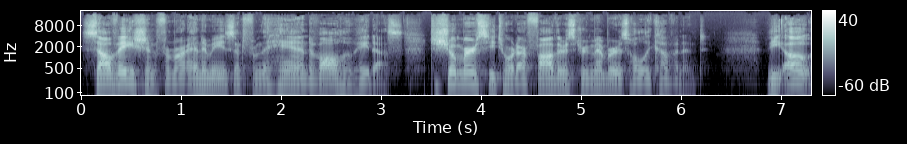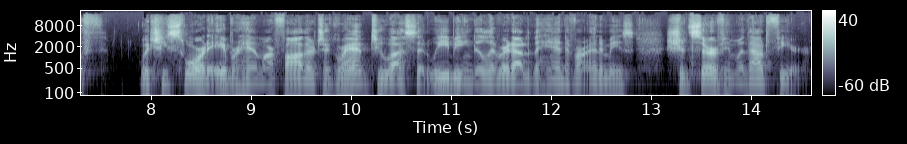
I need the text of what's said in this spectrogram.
salvation from our enemies and from the hand of all who hate us, to show mercy toward our fathers, to remember his holy covenant. The oath which he swore to Abraham our father to grant to us that we, being delivered out of the hand of our enemies, should serve him without fear.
